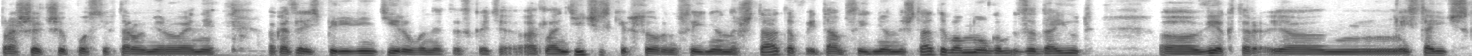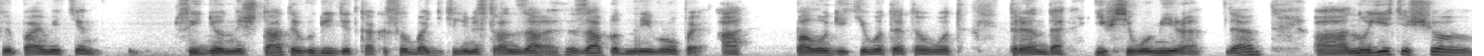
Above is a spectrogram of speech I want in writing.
прошедшие после Второй мировой войны, оказались переориентированы, так сказать, атлантически в сторону Соединенных Штатов, и там Соединенные Штаты во многом задают Э, вектор э, исторической памяти. Соединенные Штаты выглядят как освободителями стран Западной Европы, а по логике вот этого вот тренда и всего мира. Да? А, но есть еще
